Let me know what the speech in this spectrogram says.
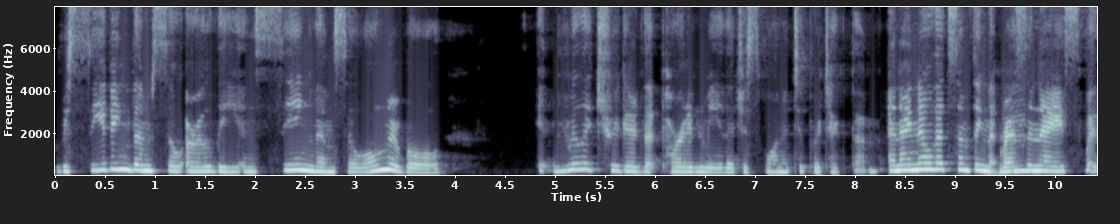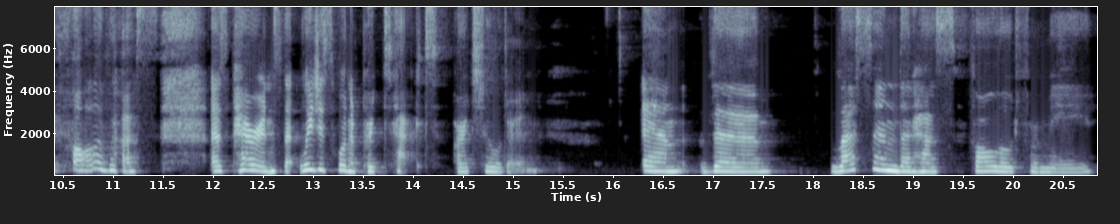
receiving them so early and seeing them so vulnerable, it really triggered that part in me that just wanted to protect them. And I know that's something that mm-hmm. resonates with all of us as parents that we just want to protect our children. And the lesson that has followed for me,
